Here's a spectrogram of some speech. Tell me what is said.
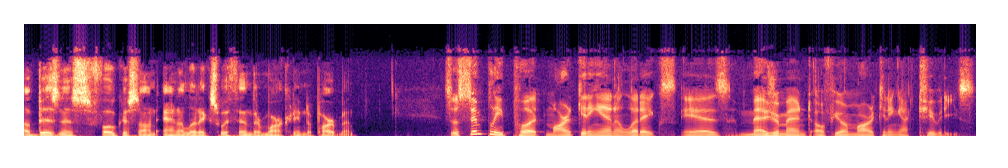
a business focus on analytics within their marketing department? So, simply put, marketing analytics is measurement of your marketing activities.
